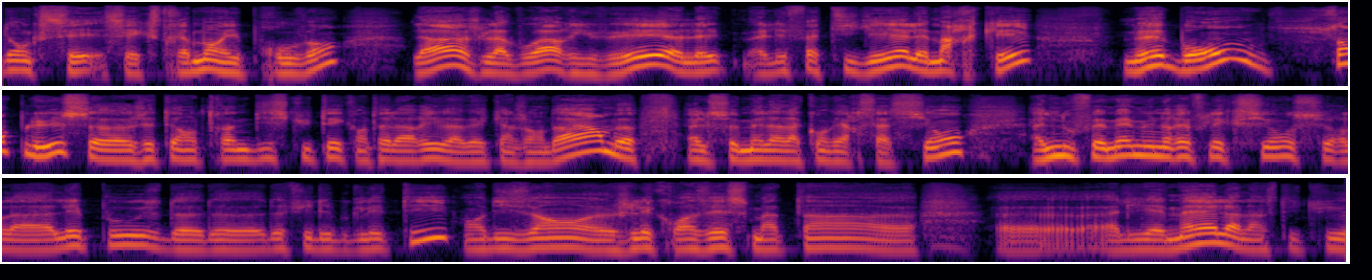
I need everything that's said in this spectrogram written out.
Donc c'est extrêmement éprouvant. Là, je la vois arriver. Elle est, fatiguée, elle est marquée. Mais bon, sans plus, euh, j'étais en train de discuter quand elle arrive avec un gendarme, elle se mêle à la conversation, elle nous fait même une réflexion sur l'épouse de, Philippe Gletti, en disant euh, je l'ai croisée ce matin euh, à l'IML, à l'Institut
